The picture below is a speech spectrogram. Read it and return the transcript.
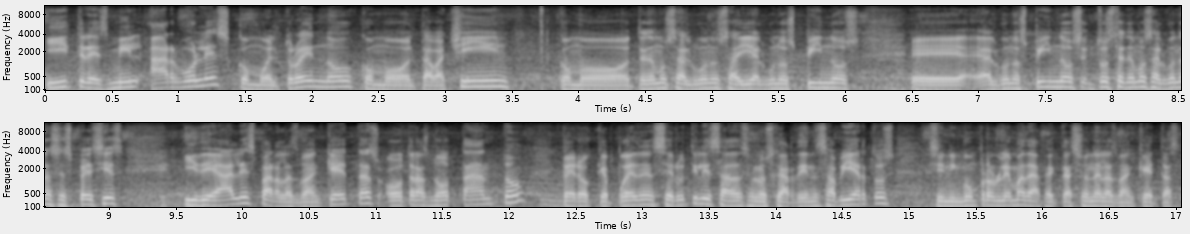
y 3.000 árboles como el trueno, como el tabachín, como tenemos algunos ahí, algunos pinos, eh, algunos pinos, entonces tenemos algunas especies ideales para las banquetas, otras no tanto, pero que pueden ser utilizadas en los jardines abiertos sin ningún problema de afectación en las banquetas.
